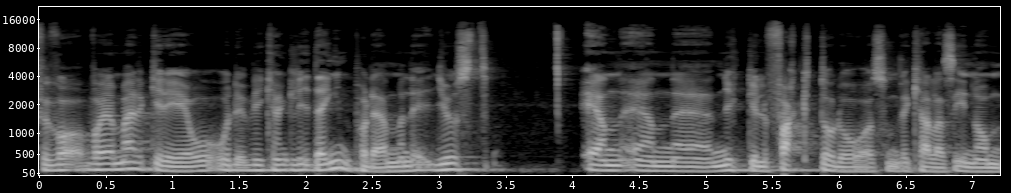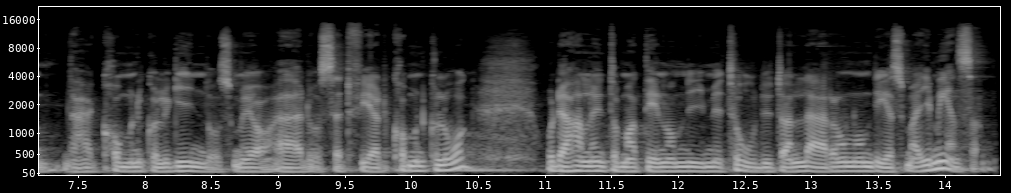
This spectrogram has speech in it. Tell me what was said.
För vad, vad jag märker är, och, och det, vi kan glida in på den, men det just en, en eh, nyckelfaktor då som det kallas inom den här kommunikologin då som jag är då certifierad kommunikolog. Och det handlar inte om att det är någon ny metod utan lära honom det som är gemensamt.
